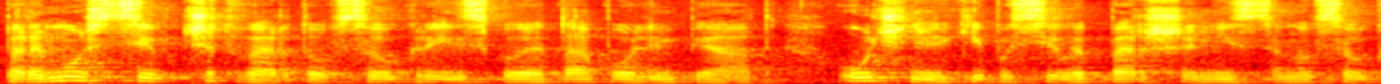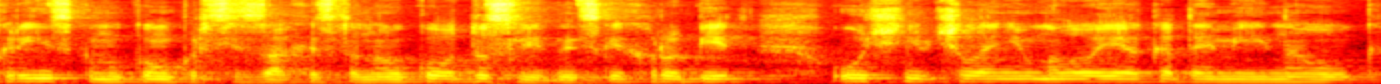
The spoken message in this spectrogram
переможців четвертого всеукраїнського етапу олімпіад, учнів, які посіли перше місце на всеукраїнському конкурсі захисту науково-дослідницьких робіт, учнів членів Малої академії наук,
